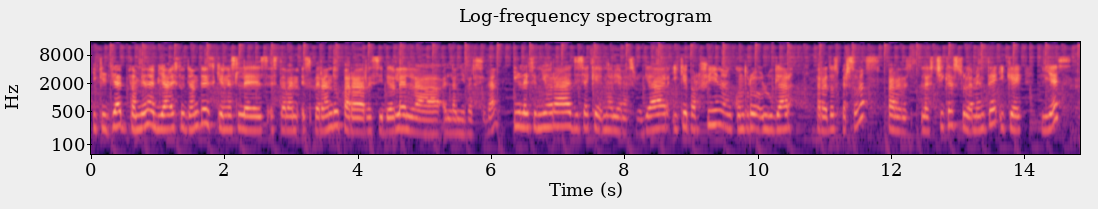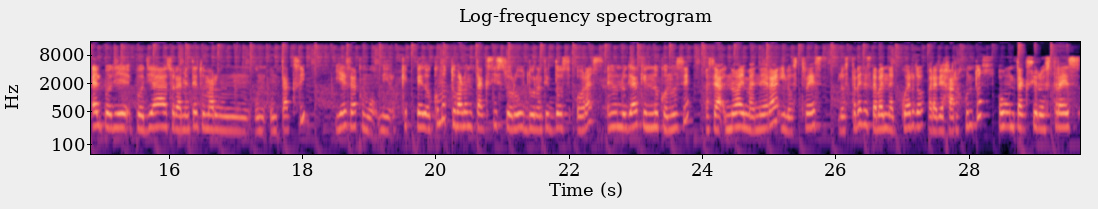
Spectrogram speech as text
y que ya también había estudiantes quienes les estaban esperando para recibirle en la, en la universidad. Y la señora decía que no había más lugar y que por fin encontró lugar para dos personas, para las chicas solamente, y que Lies, él podía, podía solamente tomar un, un, un taxi y ella como, mira, ¿qué pedo? ¿Cómo tomar un taxi solo durante dos horas en un lugar que no conoce? O sea, no hay manera y los tres, los tres estaban de acuerdo para viajar juntos. O un taxi los tres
